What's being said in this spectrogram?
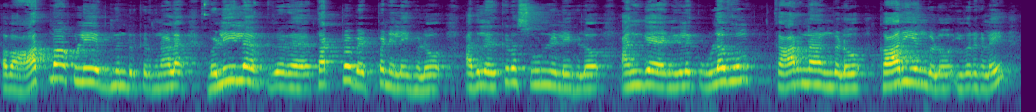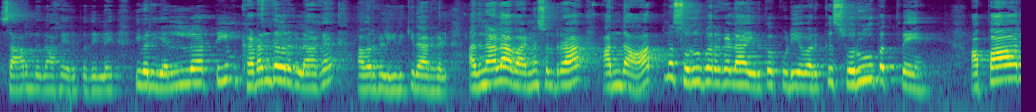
அவள் ஆத்மாக்குள்ளே இருந்துட்டு இருக்கிறதுனால வெளியில் தட்ப வெப்பநிலைகளோ அதில் இருக்கிற சூழ்நிலைகளோ அங்கே நிலைக்கு உழவும் காரணங்களோ காரியங்களோ இவர்களை சார்ந்ததாக இருப்பதில்லை. இவர் எல்லாத்தையும் கடந்தவர்களாக அவர்கள் இருக்கிறார்கள். அதனால அவள் என்ன சொல்கிறா அந்த ஆத்மஸ்வரூபர்களாக இருக்கக்கூடியவருக்கு ஸ்வரூபத்வே அபார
